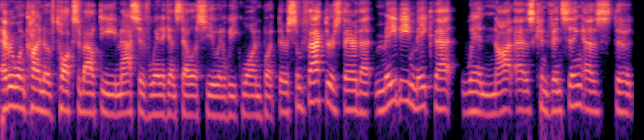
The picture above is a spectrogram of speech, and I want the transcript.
everyone kind of talks about the massive win against LSU in week one, but there's some factors there that maybe make that win not as convincing as the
